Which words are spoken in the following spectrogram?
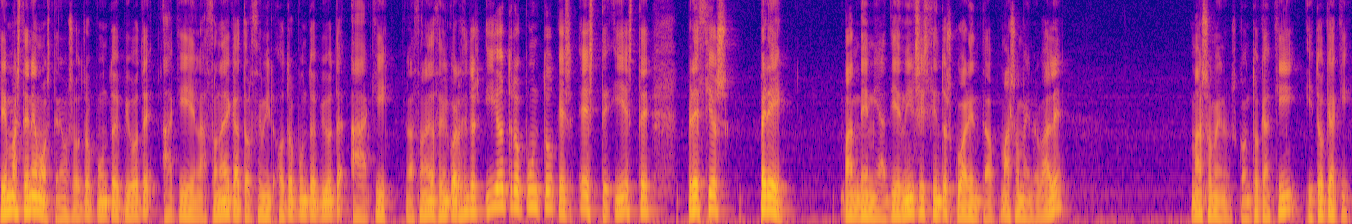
¿Qué más tenemos? Tenemos otro punto de pivote aquí, en la zona de 14.000, otro punto de pivote aquí, en la zona de 12.400, y otro punto que es este, y este, precios pre-pandemia, 10.640, más o menos, ¿vale? Más o menos, con toque aquí y toque aquí.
